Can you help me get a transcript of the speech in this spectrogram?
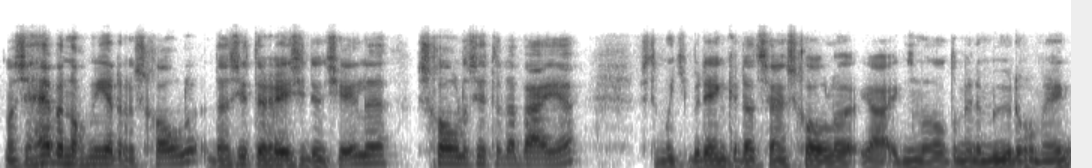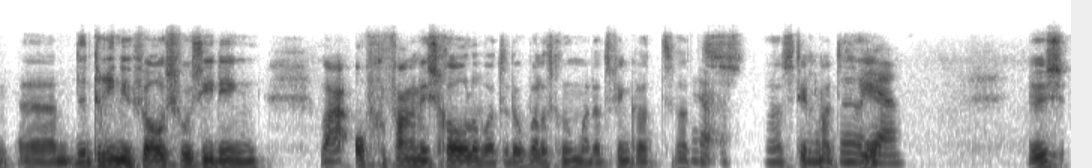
Maar ze hebben nog meerdere scholen. Daar zitten residentiële scholen zitten daarbij. Hè? Dus dan moet je bedenken dat zijn scholen, ja, ik noem dat altijd met een muur eromheen. Ehm, de drie niveaus voorziening, waar, of gevangennisscholen wordt het ook wel eens genoemd, maar dat vind ik wat, wat, Ja. wat stigmatiserend. Ja. Dus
